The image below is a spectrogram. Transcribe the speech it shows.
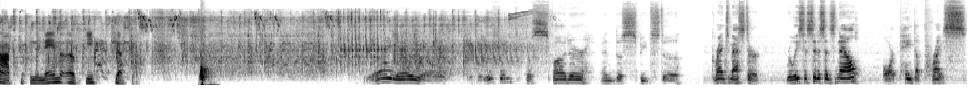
Stop in the name of geek justice. Well, well, well. It isn't the Spider and the Speedster. Grandmaster, release the citizens now, or pay the price.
